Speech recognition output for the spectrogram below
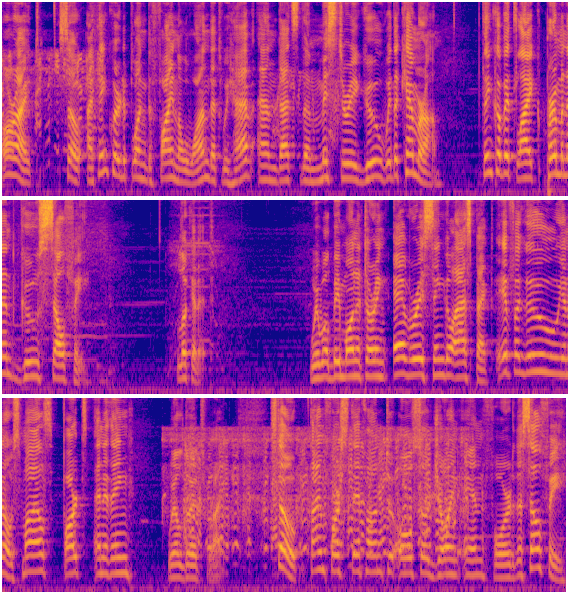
Alright, so I think we're deploying the final one that we have and that's the mystery goo with a camera. Think of it like permanent goo selfie. Look at it. We will be monitoring every single aspect. If a goo, you know, smiles, farts, anything, we'll do it right. So, time for Stefan to also join in for the selfie.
